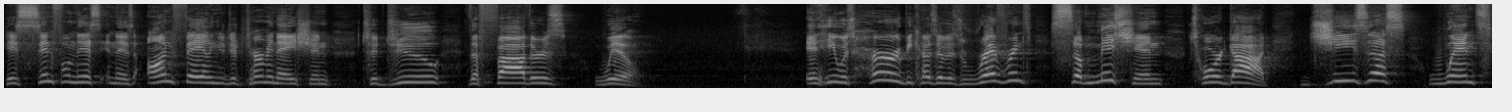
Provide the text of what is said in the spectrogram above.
his sinfulness, and his unfailing determination to do the Father's will. And he was heard because of his reverent submission toward God. Jesus went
